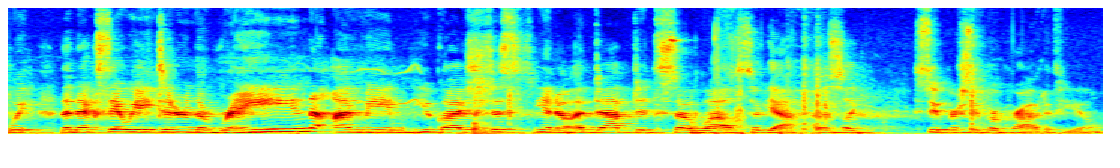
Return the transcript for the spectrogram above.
we the next day we ate dinner in the rain i mean you guys just you know adapted so well so yeah i was like super super proud of you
